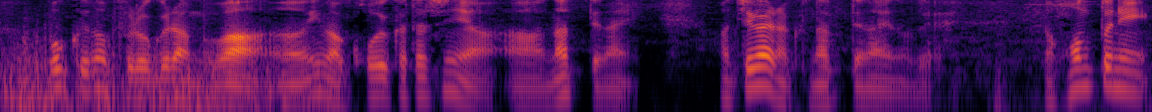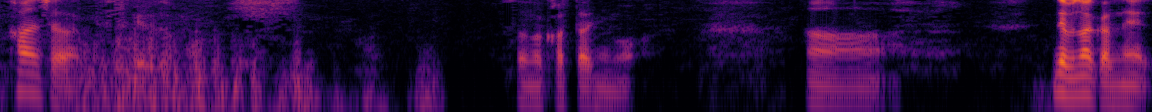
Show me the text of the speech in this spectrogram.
僕のプログラムは、うん今こういう形にはなってない。間違いなくなってないので、本当に感謝なんですけれども、その方にも。あでもなんかね、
